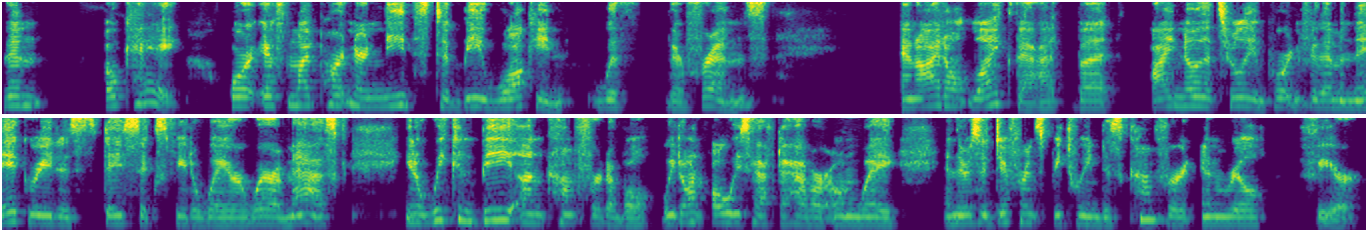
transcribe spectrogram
then okay. Or if my partner needs to be walking with their friends and i don't like that but I know that's really important for them and they agree to stay six feet away or wear a mask, you know, we can be uncomfortable. We don't always have to have our own way. And there's a difference between discomfort and real fear.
